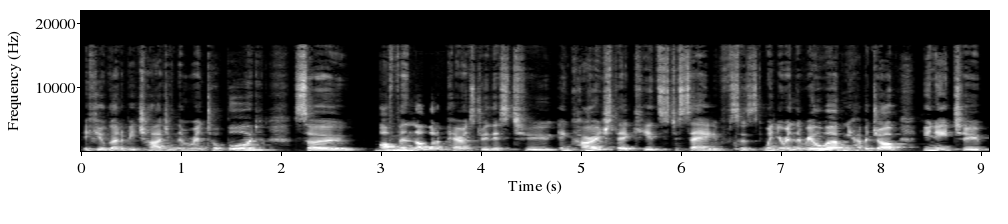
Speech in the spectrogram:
if you're going to be charging them rent or board. So often mm. a lot of parents do this to encourage their kids to save. So when you're in the real world and you have a job you need to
